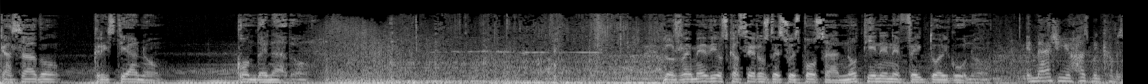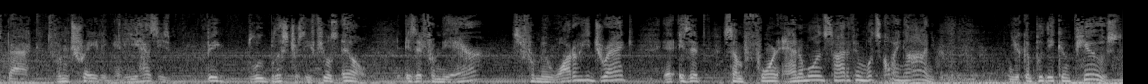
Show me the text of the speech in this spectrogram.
Casado, cristiano, condenado. Los remedios caseros de su esposa no tienen efecto alguno. Imagine your husband comes back from trading and he has these big blue blisters. He feels ill. Is it from the air? Is it from the water he drank? Is it some foreign animal inside of him? What's going on? You're completely confused.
